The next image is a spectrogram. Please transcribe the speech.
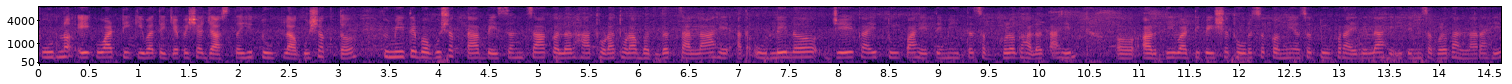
पूर्ण एक वाटी किंवा त्याच्यापेक्षा जास्तही तूप लागू शकतं. तुम्ही इथे बघू शकता बेसनचा कलर हा थोडा थोडा बदलत चालला आहे. आता उरलेलं जे काही तूप आहे ते मी इथं सगळं घालत आहे. अर्धी वाटीपेक्षा थोडंसं कमी असं तूप राहिलेलं आहे. इथे मी सगळं घालणार आहे.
